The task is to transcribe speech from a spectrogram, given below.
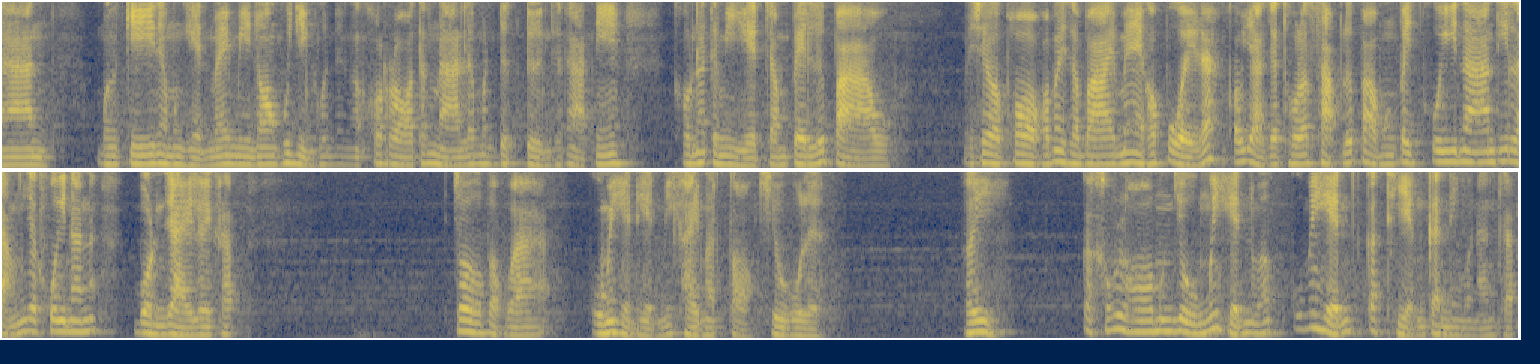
นาน เมื่อกี้เนี่ยมึงเห็นไหมมีน้องผู้หญิงคนหนึ่งเขารอตั้งนานแล้วมันดึกดื่นขนาดนี้เขาน่าจะมีเหตุจำเป็นหรือเปล่า ไม่ใช่ว่าพ่อเขาไม่สบายแม่เขาป่วยนะเขาอยากจะโทรศัพท์หรือเปล่ามึงไปคุยนานทีหลังจะคุยนานนะบ่นใหญ่เลยครับ โจบอกว่า กูไม่เห็นเห็นมีใครมาต่อคิวเลยเฮ้ยก็เขารอมึงอยู่ไม่เห็นวะกูไม่เห็นก็เถียงกันในวันนั้นครับ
